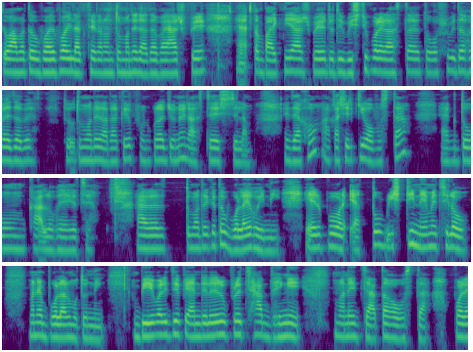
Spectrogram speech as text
তো আমার তো ভয় ভয় লাগছে কারণ তোমাদের দাদা ভাই আসবে হ্যাঁ তো বাইক নিয়ে আসবে, যদি বৃষ্টি পড়ে রাস্তায় তো অসুবিধা হয়ে যাবে। তো তোমাদের দাদাকে ফোন করার জন্যই রাস্তায় এসেছিলাম। দেখো আকাশের কি অবস্থা, একদম কালো হয়ে গেছে। আর তোমাদেরকে তো বলাই হয়নি। এরপর এত বৃষ্টি নেমেছিল মানে বলার মতন নেই। বিয়েবাড়ির যে প্যান্ডেলের উপরে ছাদ ভেঙে মানে যাতা অবস্থা। পরে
